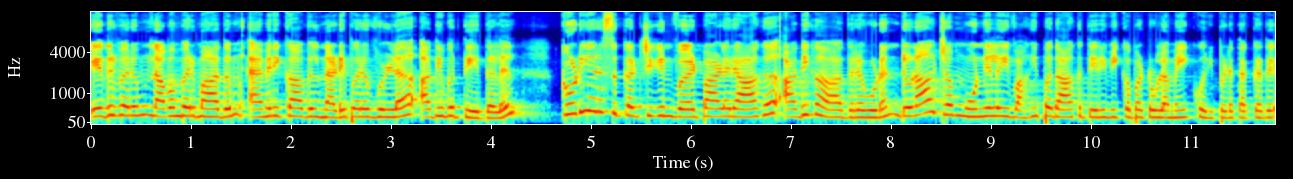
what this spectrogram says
எதிர்வரும் நவம்பர் மாதம் அமெரிக்காவில் நடைபெறவுள்ள அதிபர் தேர்தலில் குடியரசுக் கட்சியின் வேட்பாளராக அதிக ஆதரவுடன் டொனால்ட் ட்ரம்ப் முன்னிலை வகிப்பதாக தெரிவிக்கப்பட்டுள்ளமை குறிப்பிடத்தக்கது.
